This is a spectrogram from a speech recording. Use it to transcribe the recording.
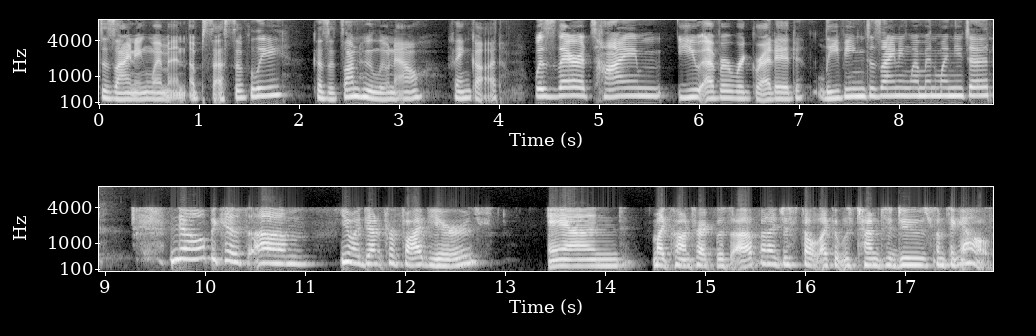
Designing Women obsessively because it's on Hulu now. Thank God. Was there a time you ever regretted leaving Designing Women when you did? No, because um, you know I'd done it for five years, and my contract was up, and I just felt like it was time to do something else.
